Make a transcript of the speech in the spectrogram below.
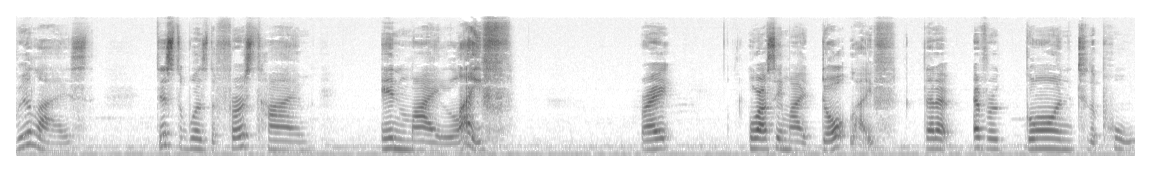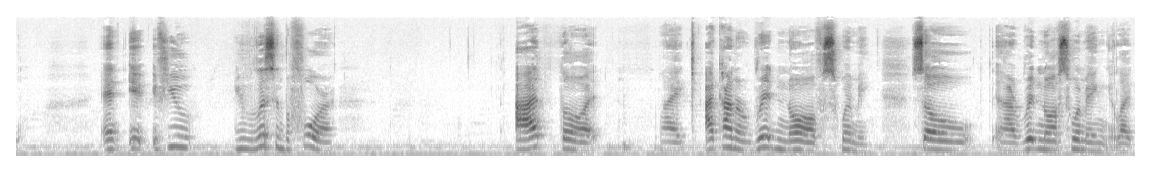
realized, this was the first time in my life, right, or I'll say my adult life that I've ever gone to the pool. And if, you you listened before, I thought like I kind of written off swimming. So I written off swimming like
